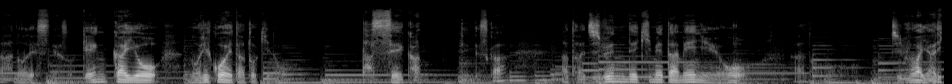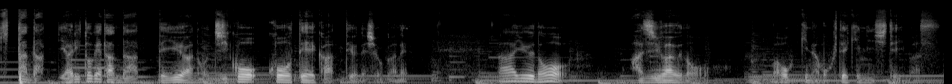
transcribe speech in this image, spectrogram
あのですねその限界を乗り越えた時の達成感。っていうんですか？あとは自分で決めたメニューをあの自分はやりきったんだやり遂げたんだっていうあの自己肯定感っていうんでしょうかね。ああいうのを味わうのを、まあ、大きな目的にしています、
